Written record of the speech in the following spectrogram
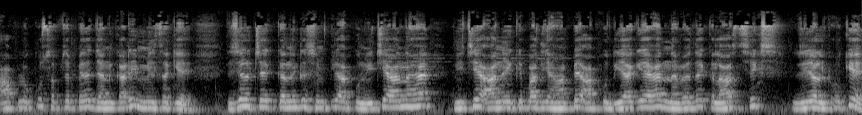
आप लोग को सबसे पहले जानकारी मिल सके। रिज़ल्ट चेक करने के लिए सिंपली आपको नीचे आना है। नीचे आने के बाद यहाँ पे आपको दिया गया है Navodaya class six result okay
